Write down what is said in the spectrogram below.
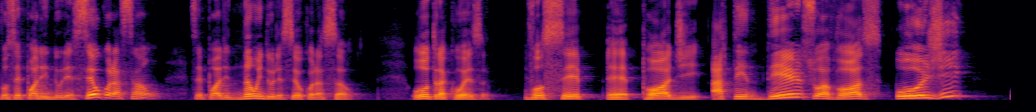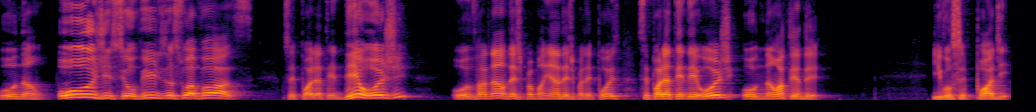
Você pode endurecer o coração, você pode não endurecer o coração. Outra coisa, você é, pode atender sua voz hoje ou não. Hoje, se ouvirdes a sua voz, você pode atender hoje ou falar, não, deixa para amanhã, deixa para depois. Você pode atender hoje ou não atender. E você pode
